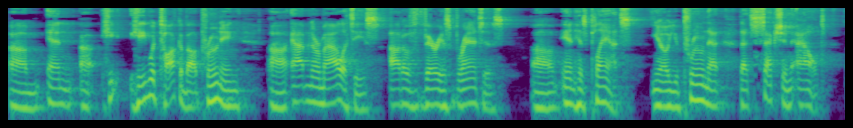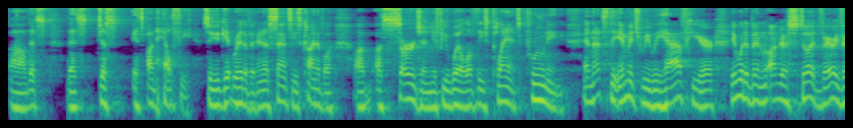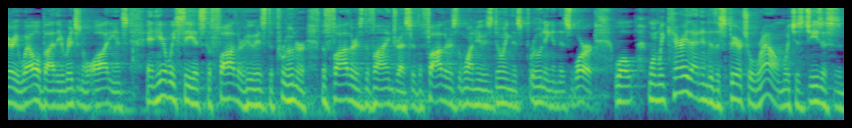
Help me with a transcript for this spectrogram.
Um, and uh, he, he would talk about pruning uh, abnormalities out of various branches uh, in his plants. You know, you prune that, that section out uh, that's, that's just, it's unhealthy. So you get rid of it. In a sense, he's kind of a, a, a, surgeon, if you will, of these plants, pruning. And that's the imagery we have here. It would have been understood very, very well by the original audience. And here we see it's the Father who is the pruner. The Father is the vine dresser. The Father is the one who is doing this pruning and this work. Well, when we carry that into the spiritual realm, which is Jesus'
